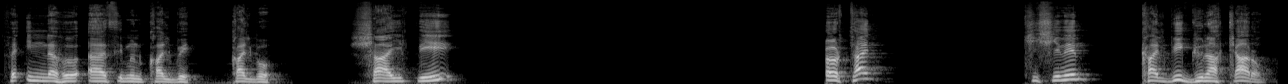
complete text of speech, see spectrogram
fe innehu asimun kalbi kalbu. Şahitliği örten kişinin kalbi günahkar olur.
